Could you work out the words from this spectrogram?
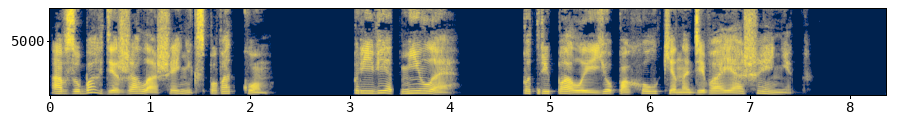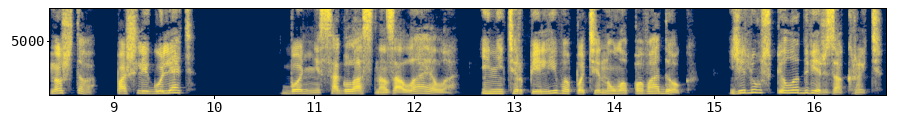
а в зубах держала ошейник с поводком. «Привет, милая!» Потрепала ее по холке, надевая ошейник. «Ну что, пошли гулять?» Бонни согласно залаяла и нетерпеливо потянула поводок. Еле успела дверь закрыть.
